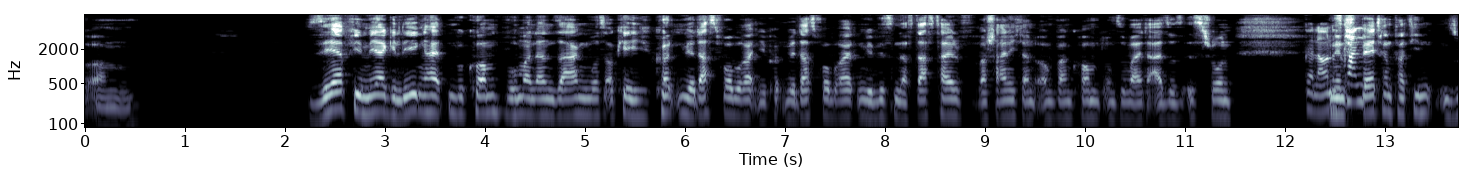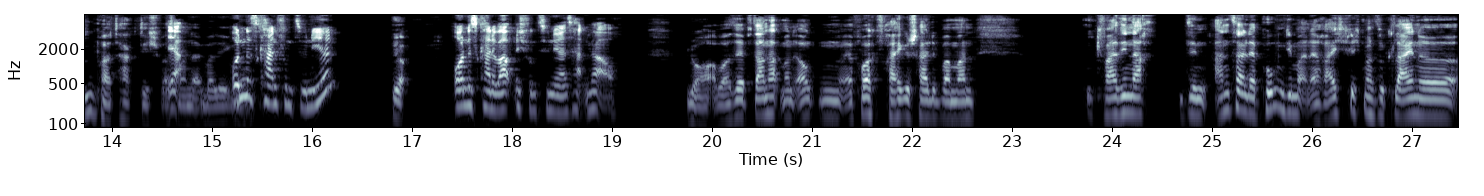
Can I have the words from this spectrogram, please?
ähm, sehr viel mehr Gelegenheiten bekommt, wo man dann sagen muss, okay, hier könnten wir das vorbereiten, hier könnten wir das vorbereiten, wir wissen, dass das Teil wahrscheinlich dann irgendwann kommt und so weiter. Also es ist schon Genau. in Und es den kann, späteren Partien super taktisch, was Ja. man da überlegen und muss. es kann funktionieren. Ja. Und es kann überhaupt nicht funktionieren. Das hatten wir auch. Ja, aber selbst dann hat man irgendeinen Erfolg freigeschaltet, weil man quasi nach den Anzahl der Punkten, die man erreicht, kriegt man so kleine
